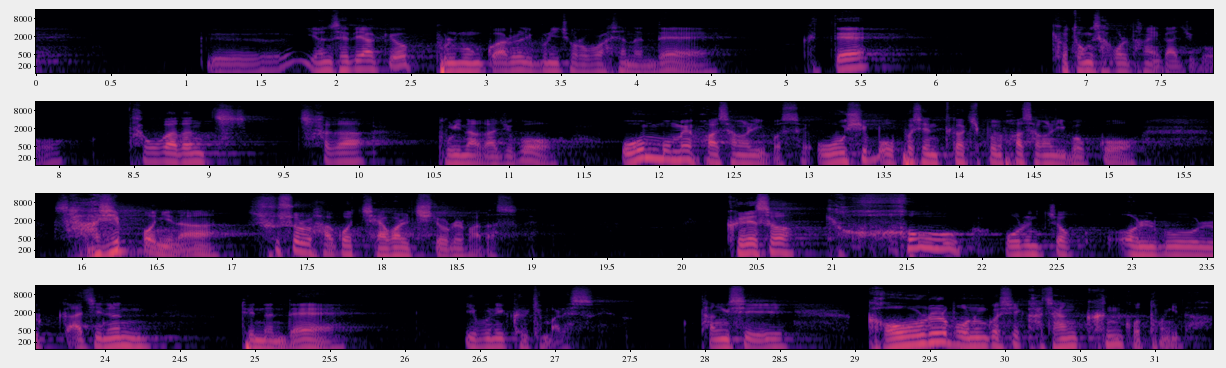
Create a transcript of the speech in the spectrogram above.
그 연세대학교 불문과를 이분이 졸업을 하셨는데 그때 교통사고를 당해가지고 타고 가던 차- 차가 불이 나가지고 온 몸에 화상을 입었어요. 55%가 깊은 화상을 입었고 40번이나 수술하고 재활 치료를 받았어요. 그래서 겨우 오른쪽 얼굴까지는 됐는데 이분이 그렇게 말했어요. 당시 거울을 보는 것이 가장 큰 고통이다.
